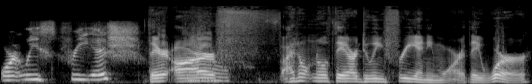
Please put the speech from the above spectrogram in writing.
or at least free-ish? There are. F- I don't know if they are doing free anymore. They were.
